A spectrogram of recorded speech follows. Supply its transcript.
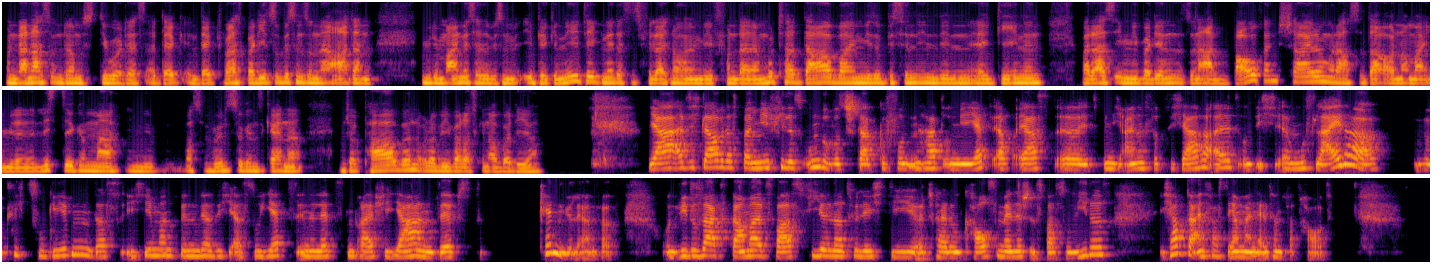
Und dann hast du unter dem Stewardess entdeckt. War das bei dir so ein bisschen so eine Art dann, wie du meinst, also ein bisschen Epigenetik, ne, dass es vielleicht noch irgendwie von deiner Mutter da war, irgendwie so ein bisschen in den äh, Genen. War das irgendwie bei dir so eine Art Bauchentscheidung oder hast du da auch nochmal irgendwie eine Liste gemacht? Irgendwie, was würdest du ganz gerne im Job haben oder wie war das genau bei dir? Ja, also ich glaube, dass bei mir vieles unbewusst stattgefunden hat und mir jetzt auch erst, äh, jetzt bin ich 41 Jahre alt und ich äh, muss leider wirklich zugeben, dass ich jemand bin, der sich erst so jetzt in den letzten drei, vier Jahren selbst kennengelernt hat. Und wie du sagst, damals war es viel natürlich die Entscheidung, kaufmännisch ist was Solides. Ich habe da einfach sehr meinen Eltern vertraut.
